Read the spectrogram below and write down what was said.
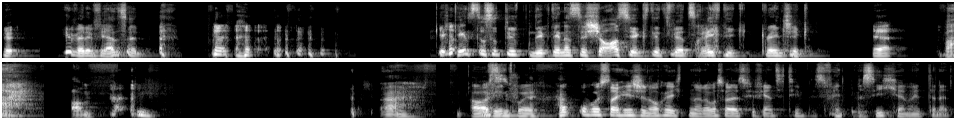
über den Fernsehen. Kennst du so Typen, denen du die Chance siehst, jetzt wird es richtig cringig. Ja. Um. ah, aber was, auf jeden Fall. Oberösterreichische Nachrichten, oder was war das für Fernsehteam? Das findet man sicher im Internet.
